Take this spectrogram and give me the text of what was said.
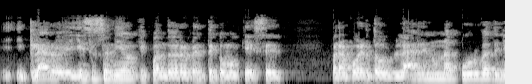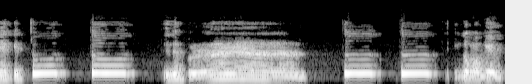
y, claro, y ese sonido que cuando de repente como que se, para poder doblar en una curva tenía que tu, tu, y después, y como que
